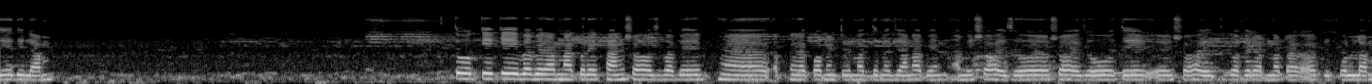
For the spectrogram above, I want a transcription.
দিয়ে দিলাম। তো কে কে এভাবে রান্না করে খান সহজভাবে হ্যাঁ, আপনারা কমেন্টের মাধ্যমে জানাবেন। আমি সহজ সহজ ওতে সহজভাবে রান্নাটা আর কি করলাম।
